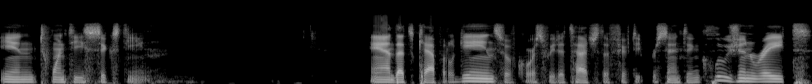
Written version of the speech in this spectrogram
in 2016 and that's capital gain so of course we'd attach the 50% inclusion rate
